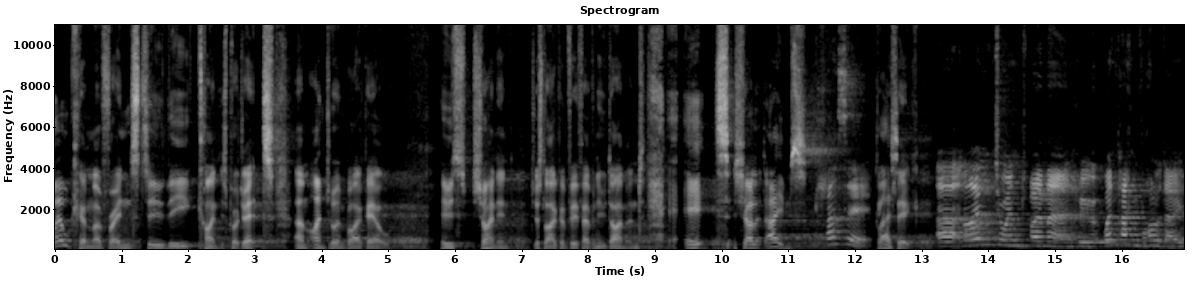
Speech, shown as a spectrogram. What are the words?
Welcome, my friends, to the Kindness Project. Um, I'm joined by a girl who's shining, just like a Fifth Avenue diamond. It's Charlotte Dames. Classic. Classic. Uh, and I'm joined by a man who, when packing for holiday,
